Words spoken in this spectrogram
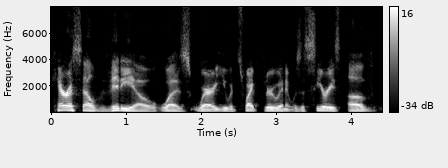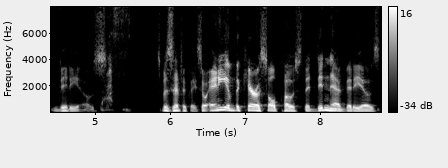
carousel video was where you would swipe through and it was a series of videos Yes. specifically. So any of the carousel posts that didn't have videos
